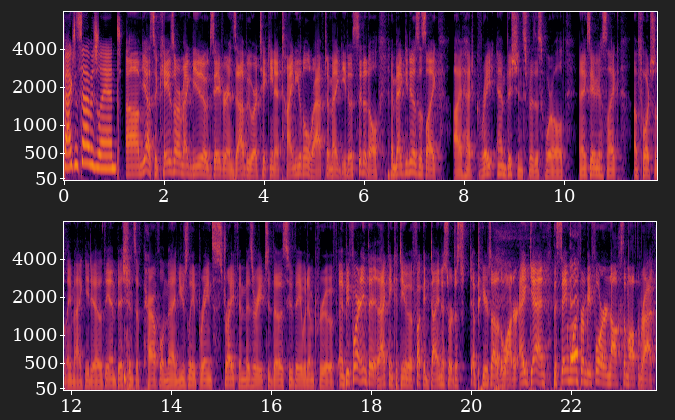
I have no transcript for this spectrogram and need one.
back to Savage Land. Um, yeah, so Ka-Zar, Magneto, Xavier, and Zabu are taking a tiny little raft to Magneto's citadel. And Magneto's just like, I had great ambitions for this world. And Xavier's like, Unfortunately, Magneto, the ambitions of powerful men usually bring strife and misery to those who they would improve. And before anything that can continue, a fucking dinosaur just appears out of the water again, the same one from before, knocks them off the raft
